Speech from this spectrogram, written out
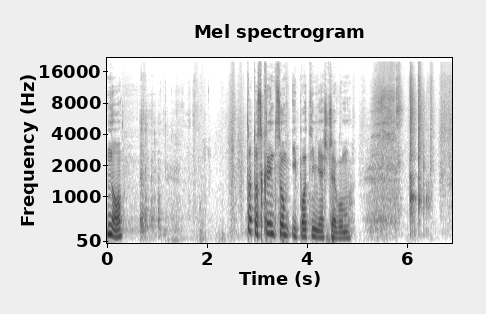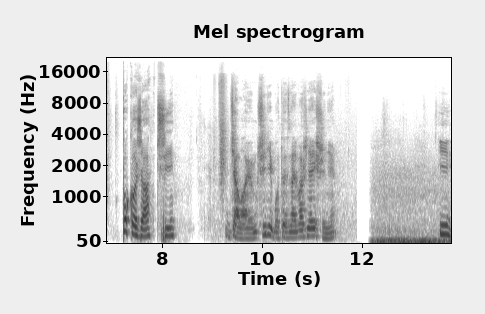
No. To to skręcą i po tym jeszcze wam pokorza, czy działają, czy nie, bo to jest najważniejsze, nie? I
